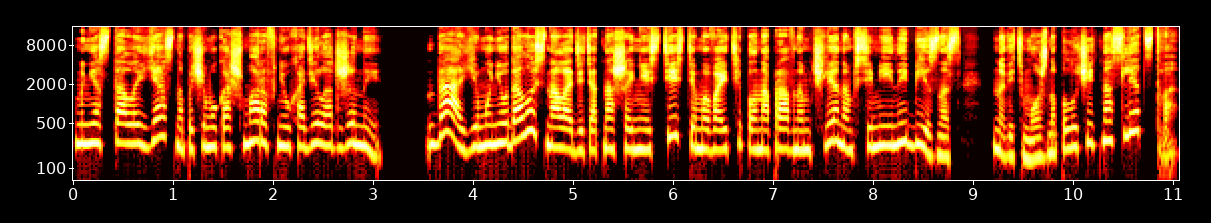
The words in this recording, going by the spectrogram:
Мне стало ясно, почему Кошмаров не уходил от жены. Да, ему не удалось наладить отношения с тестем и войти полноправным членом в семейный бизнес, но ведь можно получить наследство.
